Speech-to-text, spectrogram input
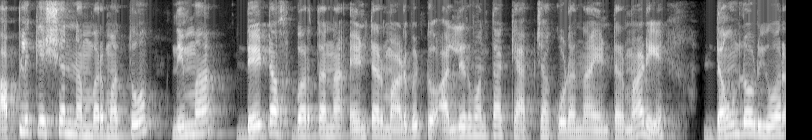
ಅಪ್ಲಿಕೇಶನ್ ನಂಬರ್ ಮತ್ತು ನಿಮ್ಮ ಡೇಟ್ ಆಫ್ ಬರ್ತನ್ನು ಎಂಟರ್ ಮಾಡಿಬಿಟ್ಟು ಅಲ್ಲಿರುವಂಥ ಕ್ಯಾಪ್ಚಾ ಕೋಡನ್ನು ಎಂಟರ್ ಮಾಡಿ ಡೌನ್ಲೋಡ್ ಯುವರ್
